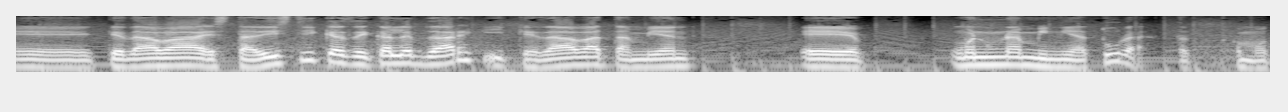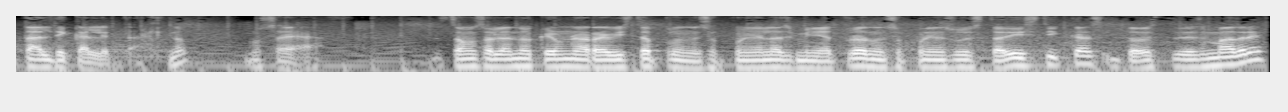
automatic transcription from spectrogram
eh, que daba estadísticas de Caleb Dark y que daba también eh, una miniatura como tal de Caleb Dark, ¿no? O sea, estamos hablando que era una revista pues, donde se ponían las miniaturas, donde se ponían sus estadísticas y todo este desmadre.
